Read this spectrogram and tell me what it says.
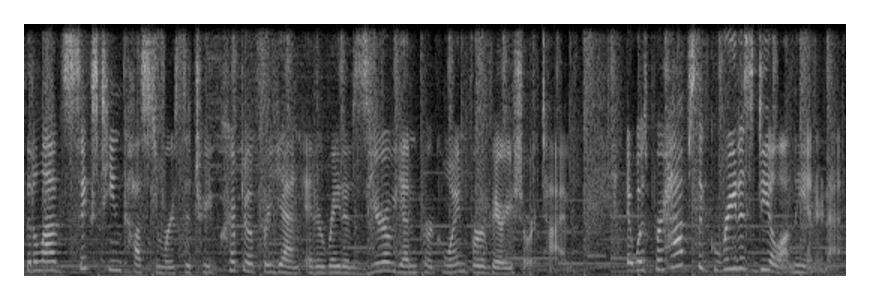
that allowed 16 customers to trade crypto for yen at a rate of 0 yen per coin for a very short time. It was perhaps the greatest deal on the internet.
